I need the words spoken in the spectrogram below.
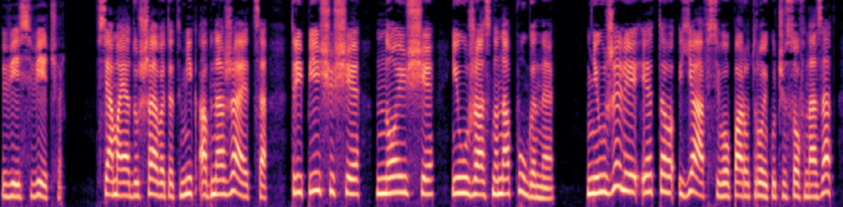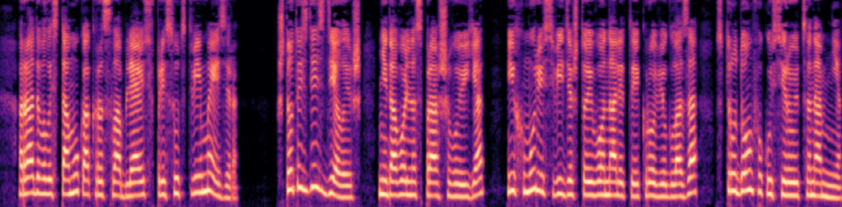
весь вечер. Вся моя душа в этот миг обнажается, трепещущая, ноющая и ужасно напуганная. Неужели это я всего пару-тройку часов назад радовалась тому, как расслабляюсь в присутствии Мейзера? «Что ты здесь делаешь?» — недовольно спрашиваю я и хмурюсь, видя, что его налитые кровью глаза с трудом фокусируются на мне.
